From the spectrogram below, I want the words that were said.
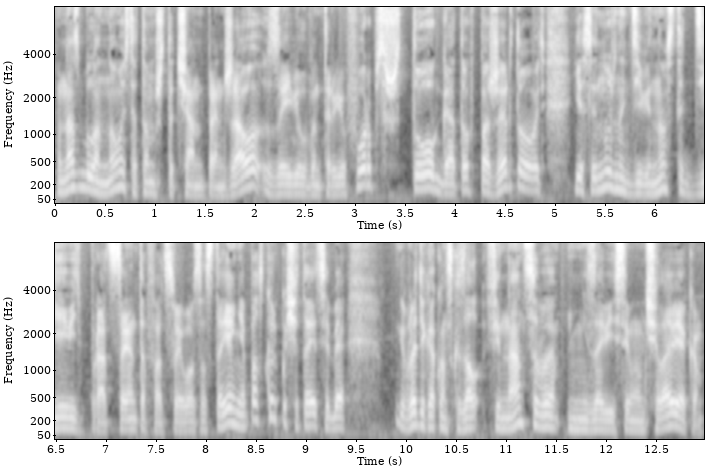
у нас была новость о том, что Чан Пенджао заявил в интервью Forbes, что готов пожертвовать, если нужно, 99% от своего состояния, поскольку считает себя, вроде как он сказал, финансово независимым человеком.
